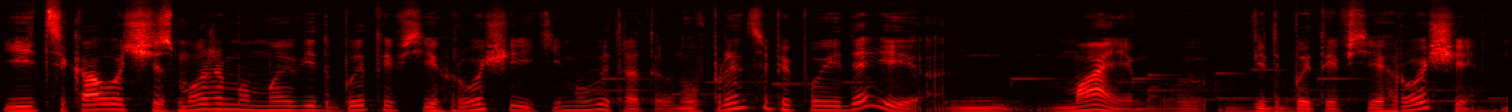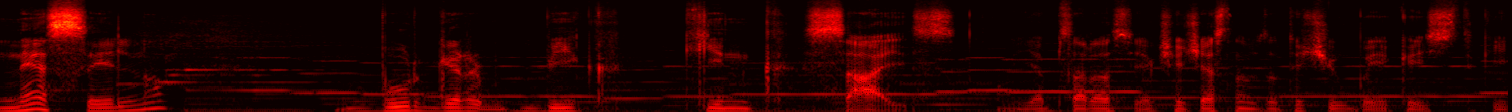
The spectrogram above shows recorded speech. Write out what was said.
І цікаво, чи зможемо ми відбити всі гроші, які ми витратили. Ну, в принципі, по ідеї, маємо відбити всі гроші не сильно. Burger Big King Size. Я б зараз, якщо чесно, заточив би якийсь такий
